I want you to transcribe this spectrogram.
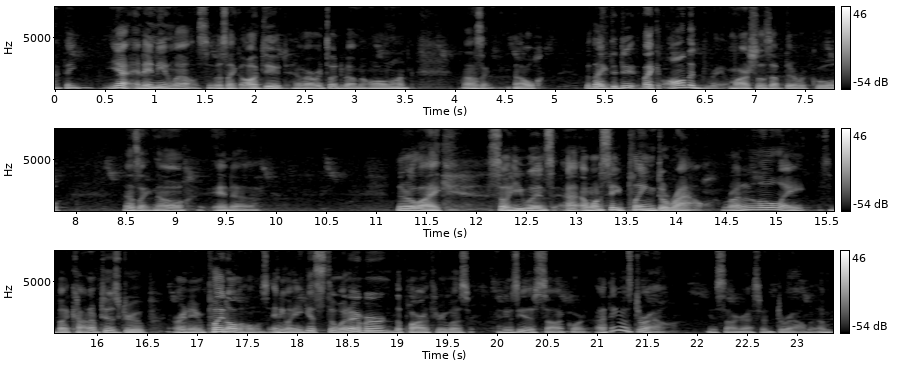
I think yeah, at Indian Wells, it was like, oh dude, have I ever told you about my hole in one? I was like, no, but like the dude, like all the marshals up there were cool. And I was like, no, and uh, they were like, so he wins. I, want to say playing Doral, running a little late, but caught up to his group, or anyway, played all the holes. Anyway, he gets to whatever the par three was. He was either Sawgrass, I think it was Doral. He was Sawgrass or Doral, but I'm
